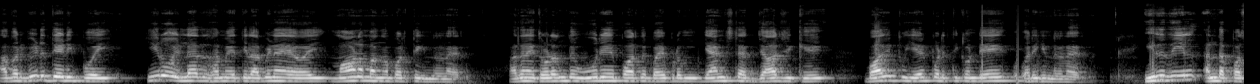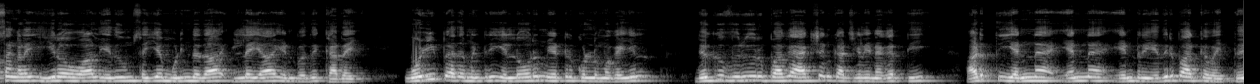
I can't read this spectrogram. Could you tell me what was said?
அவர் வீடு தேடி போய் ஹீரோ இல்லாத சமயத்தில் அபிநயாவை மானபங்கப்படுத்துகின்றனர். அதனைத் தொடர்ந்து ஊரே பார்த்து பயப்படும் கேங்ஸ்டர் ஜார்ஜுக்கு பாதிப்பு ஏற்படுத்தி கொண்டே வருகின்றனர். இறுதியில் அந்த பசங்களை ஹீரோவால் எதுவும் செய்ய முடிந்ததா இல்லையா என்பது கதை. மொழி பேதமின்றி எல்லோரும் ஏற்றுக்கொள்ளும் வகையில் வெகு விறுவிறுப்பாக ஆக்ஷன் காட்சிகளை நகர்த்தி அடுத்து என்ன என்ன என்று எதிர்பார்க்க வைத்து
